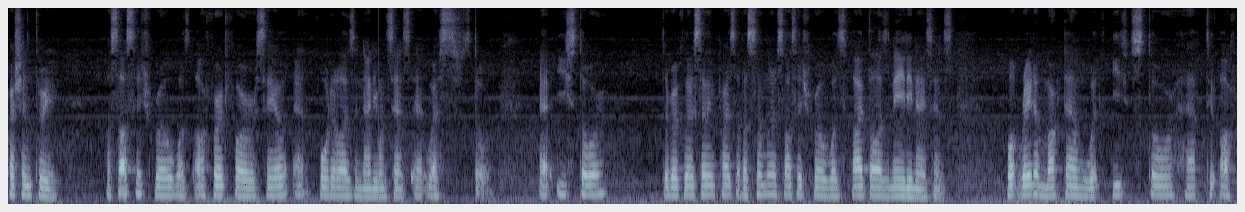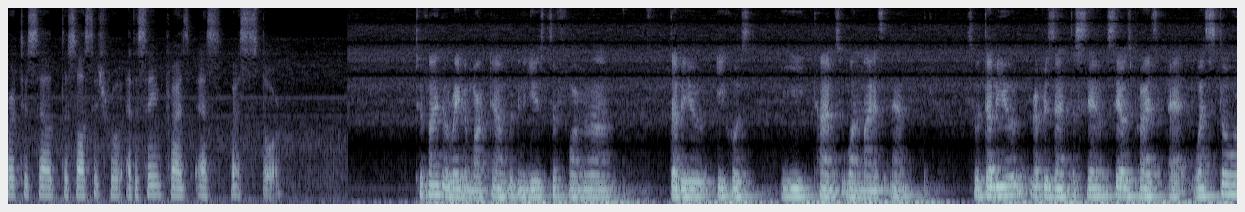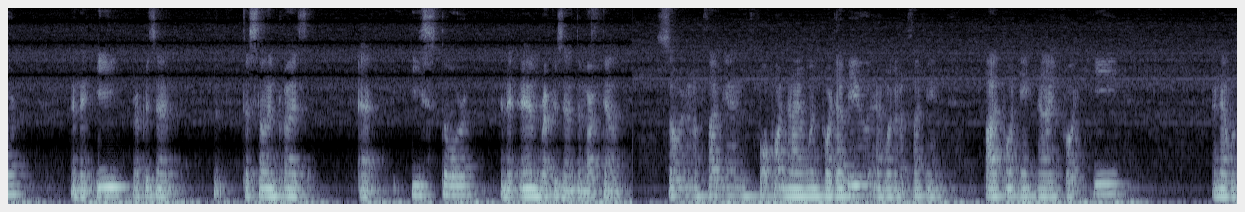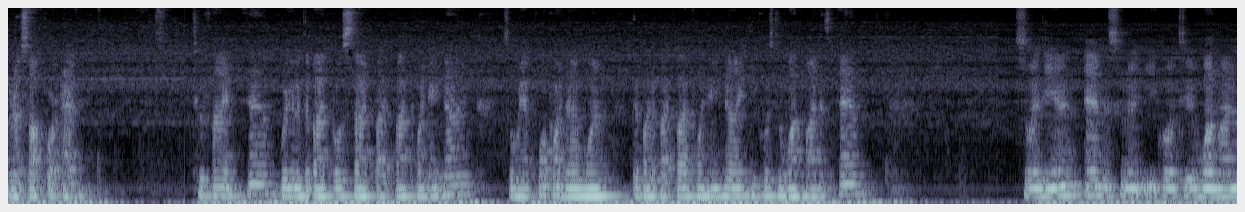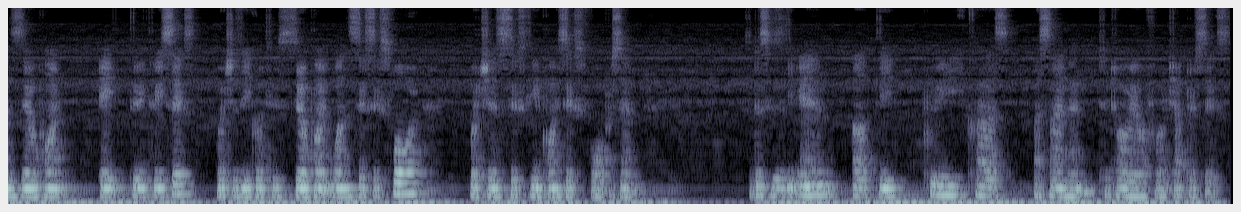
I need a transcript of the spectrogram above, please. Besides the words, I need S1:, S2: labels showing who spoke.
S1: Question 3. A sausage roll was offered for sale at $4.91 at West Store. At East Store, the regular selling price of a similar sausage roll was $5.89. What rate of markdown would each store have to offer to sell the sausage roll at the same price as West Store?
S2: To find the rate of markdown, we're going to use the formula W equals E times 1 minus M. So W represent the sale, sales price at West Store, and then E represent the selling price at East Store, and then M represent the markdown. So we're going to plug in 4.91 for W, and we're going to plug in 5.89 for E, and then we're going to solve for M. To find M, we're going to divide both sides by 5.89. So we have 4.91 divided by 5.89 equals to 1 minus M. So in the end, M is going to equal to 1 minus 0.8336, which is equal to 0.1664, which is 16.64%. So this is the end of the pre-class assignment tutorial for chapter 6.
